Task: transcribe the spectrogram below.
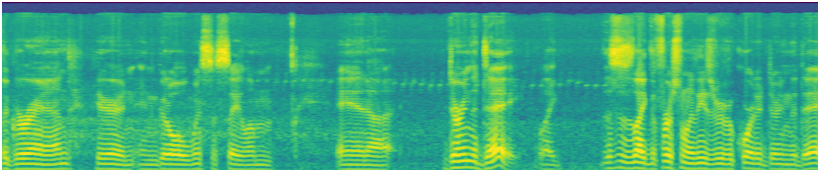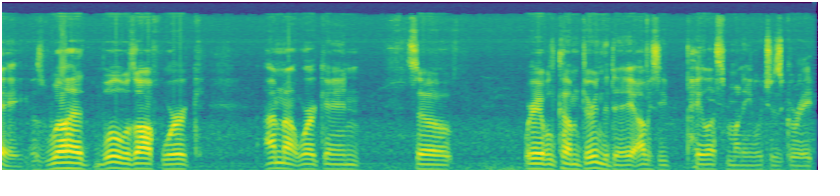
the Grand here in, in good old Winston Salem, and uh, during the day, like this is like the first one of these we recorded during the day. 'Cause Will had Will was off work, I'm not working, so we're able to come during the day. Obviously, pay less money, which is great.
